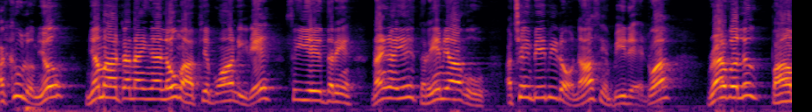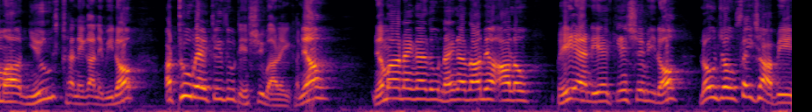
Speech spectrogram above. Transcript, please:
အခုလိုမျိုးမြန်မာတနိုင်ငံလုံးမှာဖြစ်ပွားနေတဲ့စီးရေးသတင်းနိုင်ငံရေးသတင်းများကိုအချိန်ပေးပြီးတော့နားဆင်ပေးတဲ့အတွက် Revolut Burma News Channel ကနေပြီးတော့အထူးပဲကျေးဇူးတင်ရှိပါတယ်ခင်ဗျာမြန်မာနိုင်ငံသူနိုင်ငံသားများအားလုံး ဘေးအန္တရာယ်ကင်းရှင်းပြီးတော့လုံခြုံစိတ်ချပြီး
